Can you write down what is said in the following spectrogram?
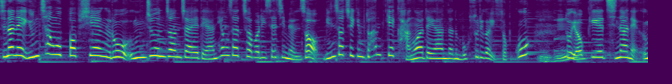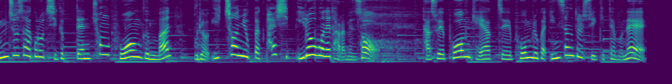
지난해 윤창호법 시행으로 음주운전자에 대한 형사처벌이 세지면서 민사 책임도 함께 강화돼야 한다는 목소리가 있었고 음흠. 또 여기에 지난해 음주 사고로 지급된 총 보험금만 무려 2,681억 원에 달하면서 다수의 보험 계약제의 보험료가 인상될 수 있기 때문에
